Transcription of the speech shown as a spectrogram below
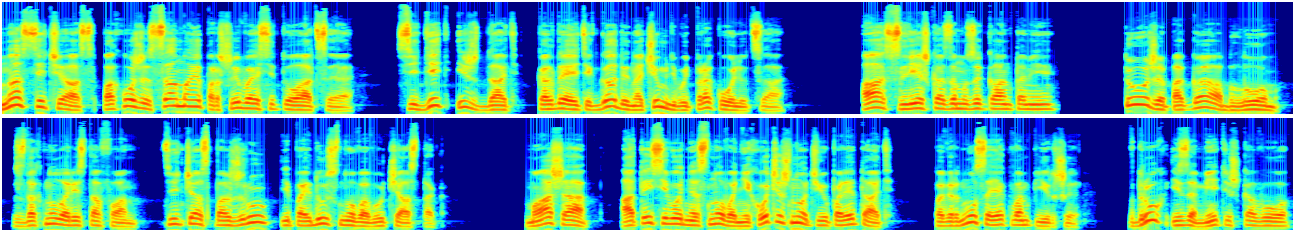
нас сейчас, похоже, самая паршивая ситуация. Сидеть и ждать, когда эти гады на чем-нибудь проколются. А слежка за музыкантами? Тоже пока облом, вздохнул Аристофан. Сейчас пожру и пойду снова в участок. Маша, а ты сегодня снова не хочешь ночью полетать? Повернулся я к вампирше. Вдруг и заметишь кого,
